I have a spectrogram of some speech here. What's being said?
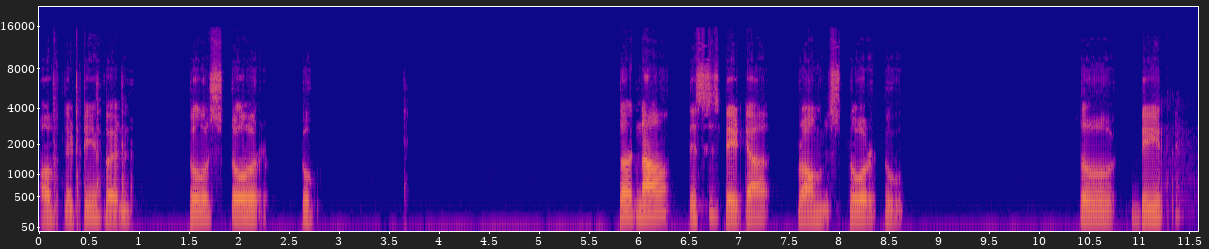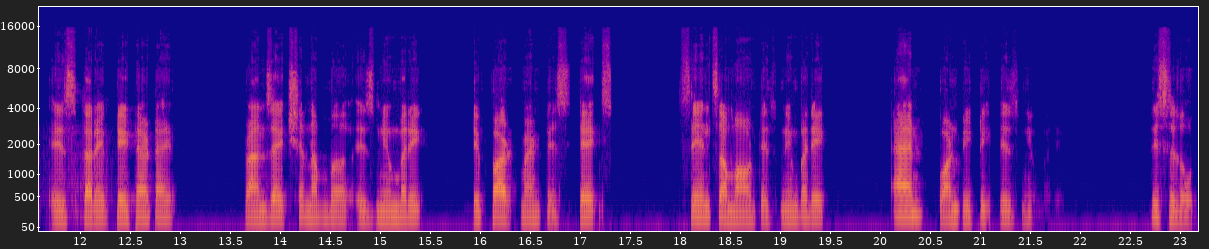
of the table to store 2. So now this is data from store 2. So date is correct data type, transaction number is numeric, department is text, sales amount is numeric, and quantity is numeric. This is okay.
